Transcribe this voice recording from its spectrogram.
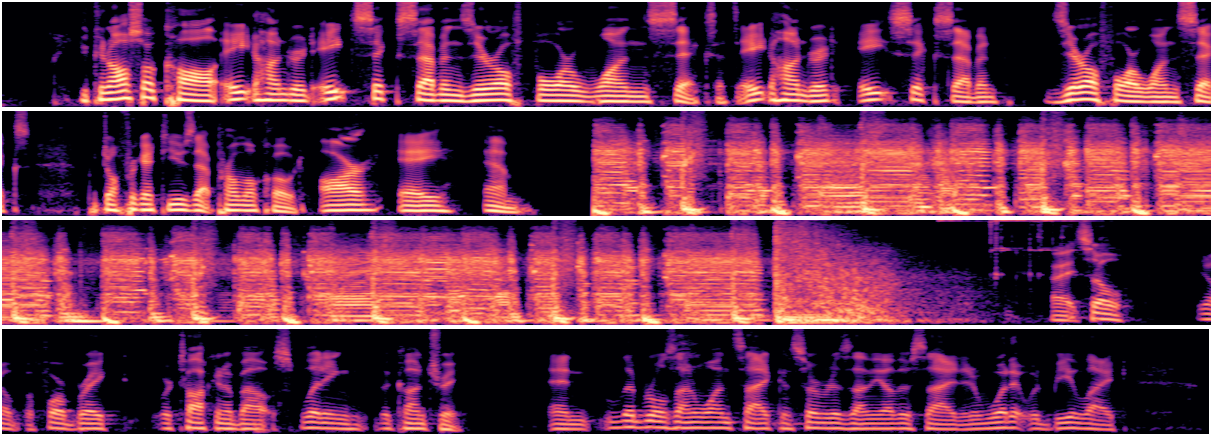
You can also call 800 867 0416. That's 800 867 0416. But don't forget to use that promo code RAM. Right, so you know, before break, we're talking about splitting the country, and liberals on one side, conservatives on the other side, and what it would be like.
